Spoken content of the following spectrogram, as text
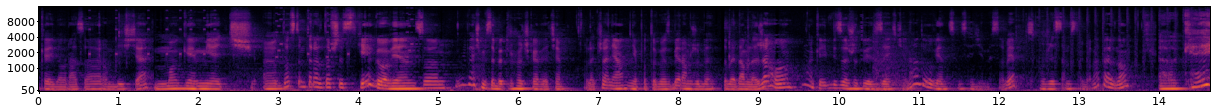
Okej, dobra, zarobiliście. Mogę mieć e, dostęp teraz do wszystkiego, więc e, weźmy sobie troszeczkę, wiecie, leczenia. Nie po to go zbieram, żeby sobie tam leżało. Okej, widzę, że tu jest zejście na dół, więc zejdziemy sobie. Skorzystam z tego na pewno. Okej,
